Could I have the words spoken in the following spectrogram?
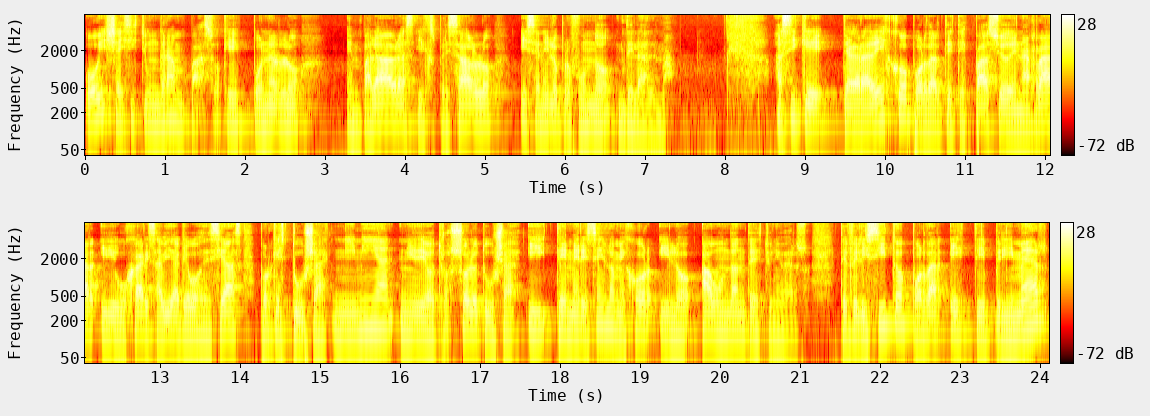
hoy ya hiciste un gran paso, que es ponerlo en palabras y expresarlo, ese anhelo profundo del alma. Así que te agradezco por darte este espacio de narrar y dibujar esa vida que vos deseás, porque es tuya, ni mía ni de otro, solo tuya, y te mereces lo mejor y lo abundante de este universo. Te felicito por dar este primer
